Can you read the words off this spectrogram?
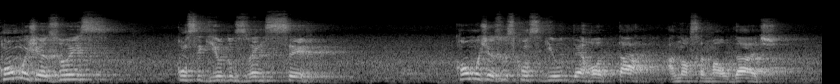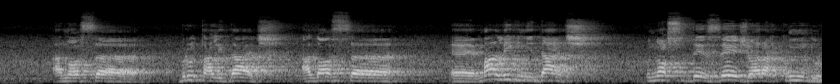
Como Jesus conseguiu nos vencer? Como Jesus conseguiu derrotar a nossa maldade, a nossa brutalidade, a nossa é, malignidade, o nosso desejo aracundo,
